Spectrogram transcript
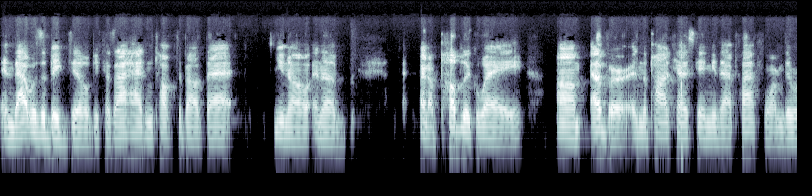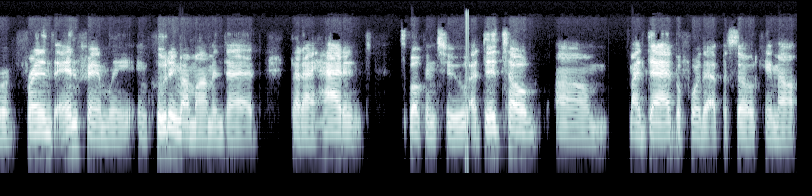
and that was a big deal because i hadn't talked about that you know in a in a public way um, ever. And the podcast gave me that platform. There were friends and family including my mom and dad that i hadn't spoken to i did tell um, my dad before the episode came out,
